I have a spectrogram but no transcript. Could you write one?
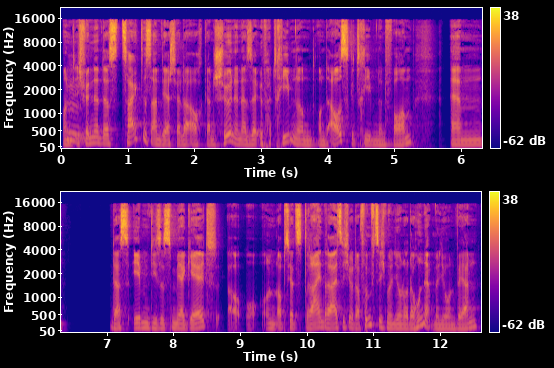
Und Hm. ich finde, das zeigt es an der Stelle auch ganz schön in einer sehr übertriebenen und, und ausgetriebenen Form, ähm, dass eben dieses mehr Geld, und ob es jetzt 33 oder 50 Millionen oder 100 Millionen wären,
